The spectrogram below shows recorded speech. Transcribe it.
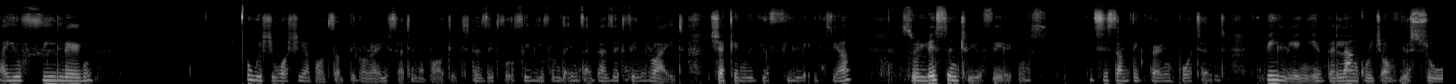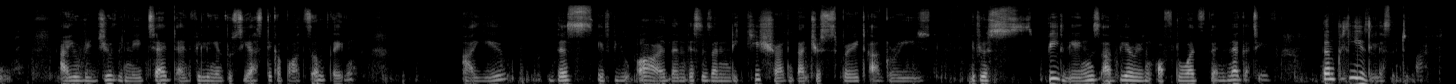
are you feeling wishy-washy about something or are you certain about it? Does it fulfill you from the inside? Does it feel right? Check in with your feelings yeah? So listen to your feelings. This is something very important. Feeling is the language of your soul. Are you rejuvenated and feeling enthusiastic about something? Are you? This if you are then this is an indication that your spirit agrees. If your feelings are veering off towards the negative then please listen to that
